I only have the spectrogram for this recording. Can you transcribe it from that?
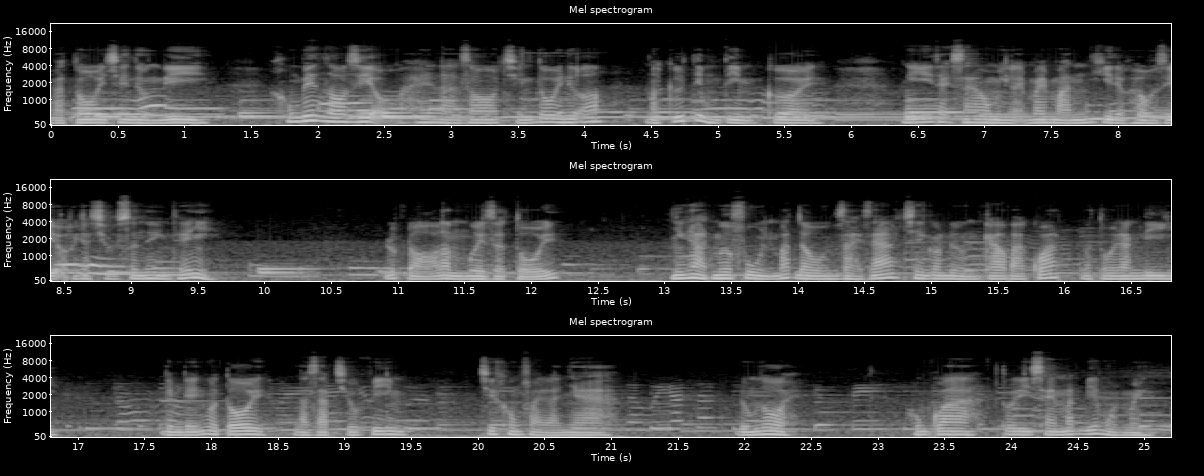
và tôi trên đường đi. Không biết do rượu hay là do chính tôi nữa mà cứ tìm tìm cười. Nghĩ tại sao mình lại may mắn khi được hầu rượu với cả chú Xuân Hình thế nhỉ? Lúc đó là 10 giờ tối. Những hạt mưa phùn bắt đầu rải rác trên con đường cao bá quát mà tôi đang đi. Điểm đến của tôi là dạp chiếu phim, chứ không phải là nhà. Đúng rồi, hôm qua tôi đi xem mắt biết một mình.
